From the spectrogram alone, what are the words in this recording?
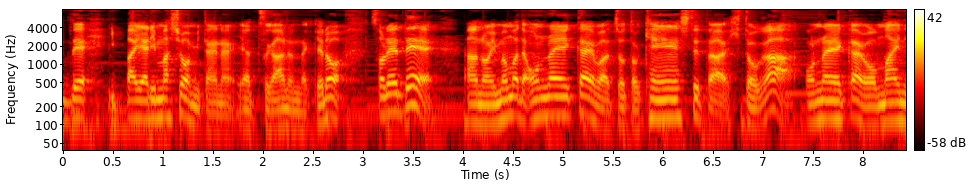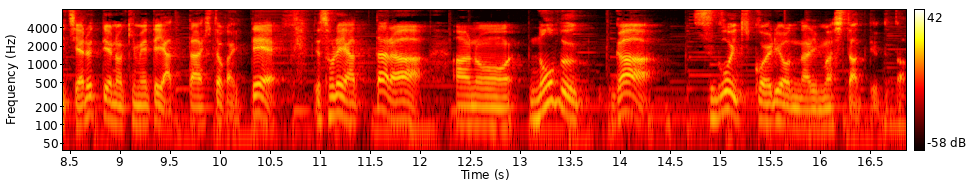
でいっぱいやりましょうみたいなやつがあるんだけどそれであの今までオンライン英会話ちょっと敬遠してた人がオンライン英会話を毎日やるっていうのを決めてやった人がいてでそれやったらあのノブがすごい聞こえるようになりましたって言ってた。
